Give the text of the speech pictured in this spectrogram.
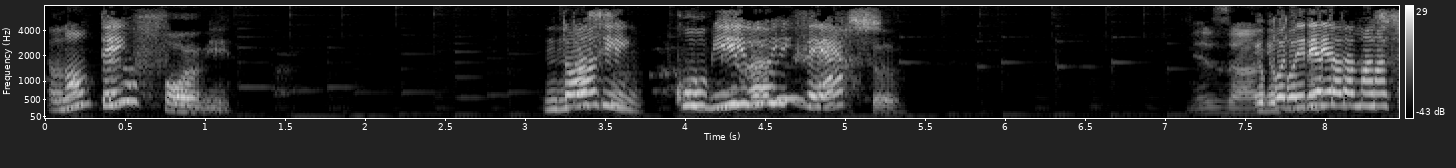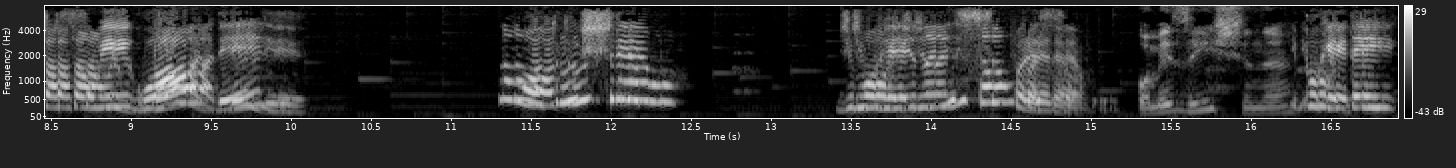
Eu não tenho fome. Então, assim, comigo é o inverso. Exato. Eu poderia estar numa situação igual a dele no outro extremo. De morrer de inanição, por exemplo. Como existe, né? Porque tem.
